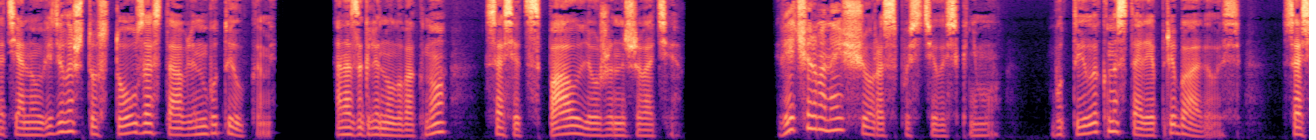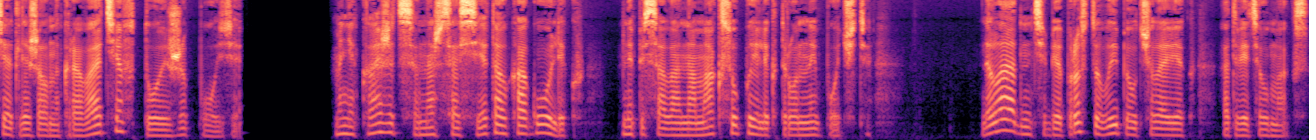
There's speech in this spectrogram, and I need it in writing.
Татьяна увидела, что стол заставлен бутылками. Она заглянула в окно, сосед спал, лежа на животе. Вечером она еще раз спустилась к нему. Бутылок на столе прибавилось. Сосед лежал на кровати в той же позе. «Мне кажется, наш сосед — алкоголик», — написала она Максу по электронной почте. «Да ладно тебе, просто выпил человек», — ответил Макс.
